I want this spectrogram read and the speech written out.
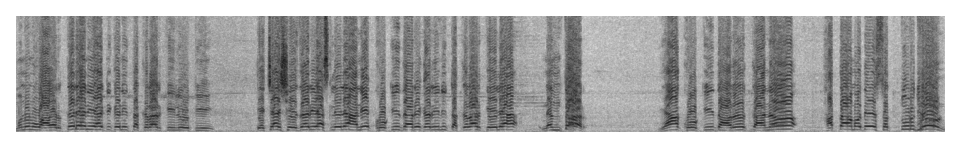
म्हणून वारकऱ्यांनी या ठिकाणी तक्रार केली होती. त्याच्या शेजारी असलेल्या अनेक खोकीधारकांनी तक्रार केल्यानंतर ह्या खोकीधारकानं हातामध्ये सत्तूर घेऊन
